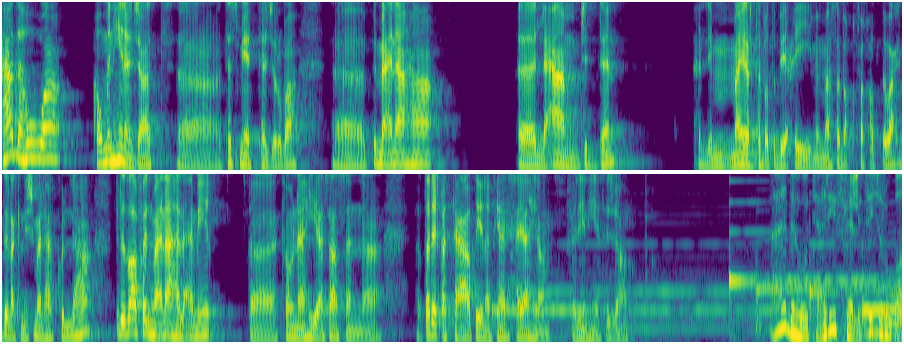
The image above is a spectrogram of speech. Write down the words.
هذا هو أو من هنا جات آه، تسمية تجربة آه، بمعناها العام جدا اللي ما يرتبط بأي مما سبق فقط لوحده لكن يشملها كلها. بالإضافة لمعناها العميق آه، كونها هي أساسا آه، طريقة تعاطينا في هالحياة هي فعليا هي تجارب. هذا هو تعريفنا للتجربة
